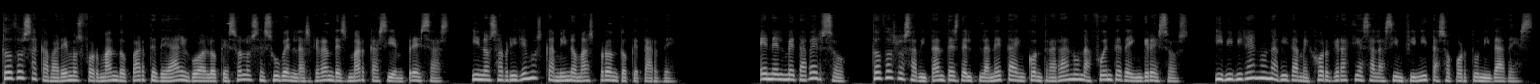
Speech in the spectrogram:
Todos acabaremos formando parte de algo a lo que solo se suben las grandes marcas y empresas, y nos abriremos camino más pronto que tarde. En el metaverso, todos los habitantes del planeta encontrarán una fuente de ingresos, y vivirán una vida mejor gracias a las infinitas oportunidades.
